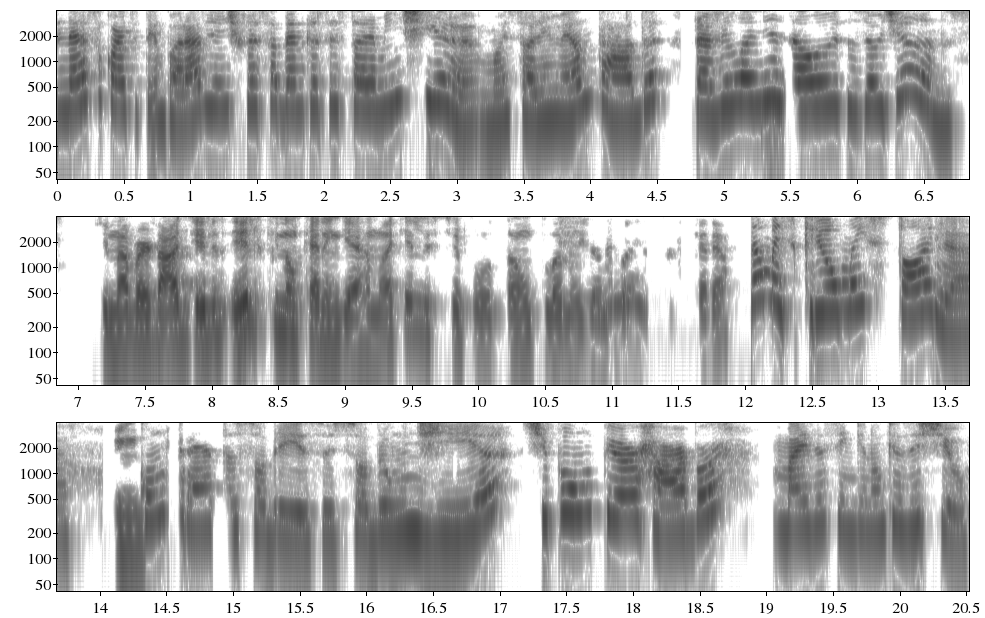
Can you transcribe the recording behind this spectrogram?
nessa quarta temporada a gente fica sabendo que essa história é mentira, uma história inventada pra vilanizar os Eldianos. Que na verdade eles, eles que não querem guerra, não é que eles tipo estão planejando coisas. Eles querem. Não, mas criou uma história Sim. concreta sobre isso, sobre um dia, tipo um Pearl Harbor, mas assim, que nunca existiu.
